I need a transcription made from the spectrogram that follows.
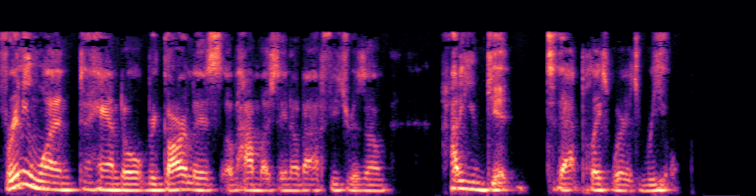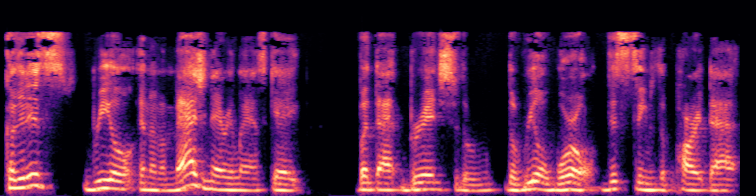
for anyone to handle, regardless of how much they know about futurism, how do you get to that place where it's real? Because it is real in an imaginary landscape, but that bridge to the the real world, this seems the part that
